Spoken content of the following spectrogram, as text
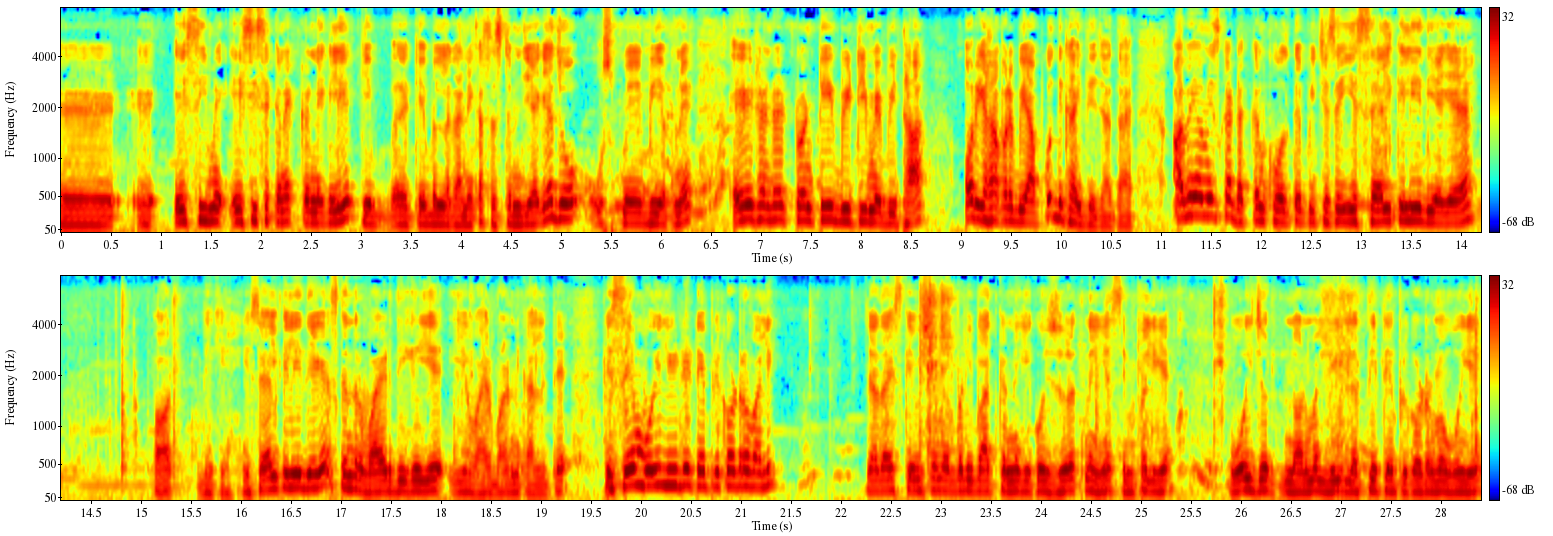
ए एसी में एसी से कनेक्ट करने के लिए के, केबल लगाने का सिस्टम दिया गया जो उसमें भी अपने 820 बीटी में भी था। और यहाँ पर भी आपको दिखाई दे जाता है। अभी हम इसका ढक्कन खोलते पीछे से, ये सेल के लिए दिया गया है। और देखिए, ये सेल के लिए दिया गया इसके अंदर वायर दी गई है, ये वायर बाहर निकाल लेते हैं। ये सेम वही लीड है टेप रिकॉर्डर वाली। ज़्यादा इसके विषय में बड़ी बात करने की कोई ज़रूरत नहीं है, सिंपल ही है। वही जो नॉर्मल लीड लगती है टेप रिकॉर्डर में, वही है।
